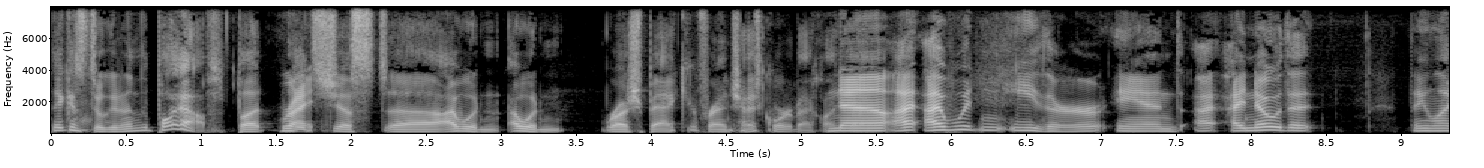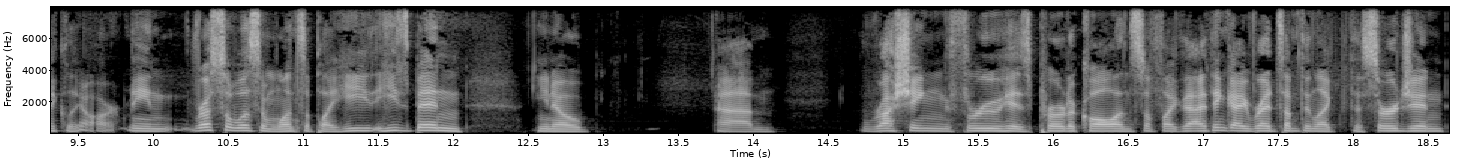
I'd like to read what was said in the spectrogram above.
they can still get into the playoffs. But Right. it's just uh, I wouldn't I wouldn't rush back your franchise quarterback like that. no, I, I wouldn't either. And I, I know that they likely are. I mean, Russell Wilson wants to play. He he's been, you know, um, rushing through his protocol and stuff like that. I think I read something like the surgeon.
